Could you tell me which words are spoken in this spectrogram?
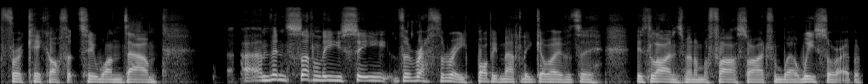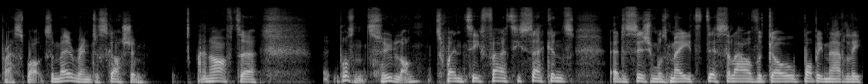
for a kick off at 2 1 down. And then suddenly you see the referee, Bobby Madley, go over to his linesman on the far side from where we saw it at the press box, and they were in discussion. And after it wasn't too long 20, 30 seconds. A decision was made to disallow the goal. Bobby Madley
